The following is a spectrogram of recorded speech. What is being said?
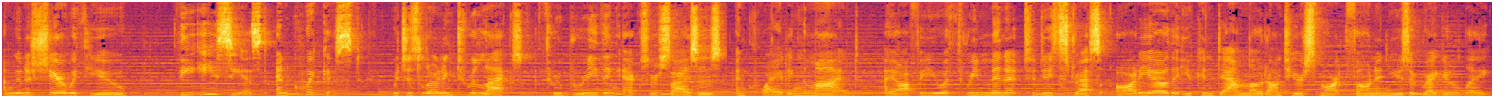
I'm going to share with you the easiest and quickest, which is learning to relax through breathing exercises and quieting the mind. I offer you a three minute to de stress audio that you can download onto your smartphone and use it regularly.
